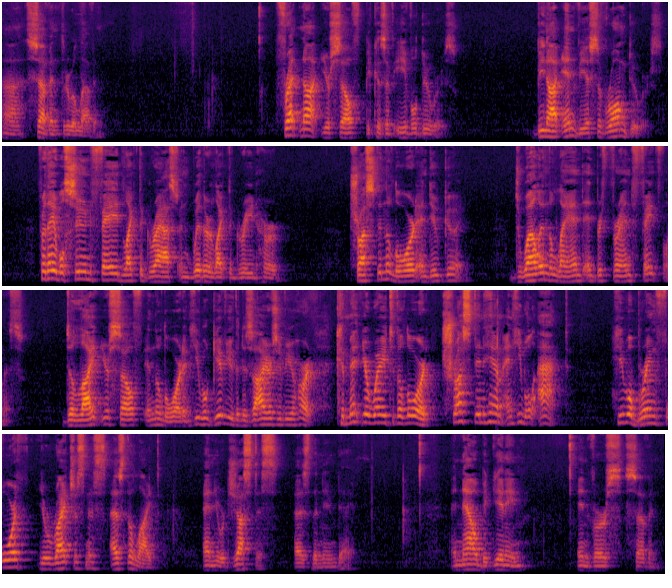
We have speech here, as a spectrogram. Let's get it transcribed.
uh, 7 through 11. Fret not yourself because of evildoers. Be not envious of wrongdoers, for they will soon fade like the grass and wither like the green herb. Trust in the Lord and do good. Dwell in the land and befriend faithfulness. Delight yourself in the Lord, and he will give you the desires of your heart. Commit your way to the Lord. Trust in him, and he will act. He will bring forth your righteousness as the light and your justice as the noonday. And now, beginning in verse 7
